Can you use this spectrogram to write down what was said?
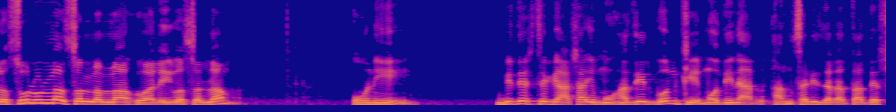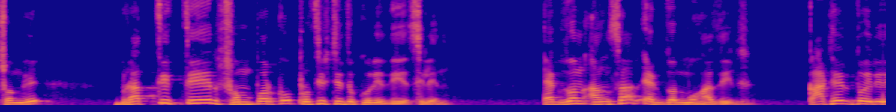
রসুল্লাহ সাল্লাহ আলি ওসাল্লাম উনি বিদেশ থেকে আসা এই মহাজিরগণকে, মদিনার আনসারি যারা, তাদের সঙ্গে ভ্রাতৃত্বের সম্পর্ক প্রতিষ্ঠিত করে দিয়েছিলেন। একজন আনসার, একজন মহাজির। কাঠের তৈরি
